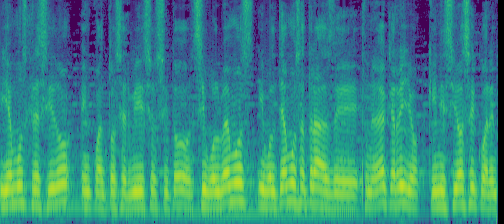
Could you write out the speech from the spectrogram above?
y hemos crecido en cuanto a servicios y todo. Si volvemos y volteamos atrás de Funeraria Carrillo, que inició hace 40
